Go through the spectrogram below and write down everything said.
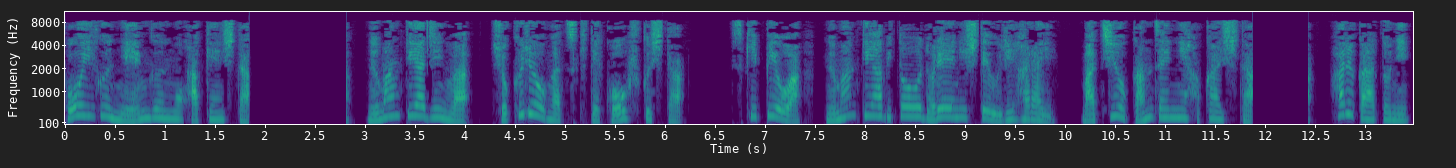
後位軍に援軍を派遣した。ヌマンティア人は食料が尽きて降伏した。スキピオはヌマンティア人を奴隷にして売り払い、町を完全に破壊した。はるか後に、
